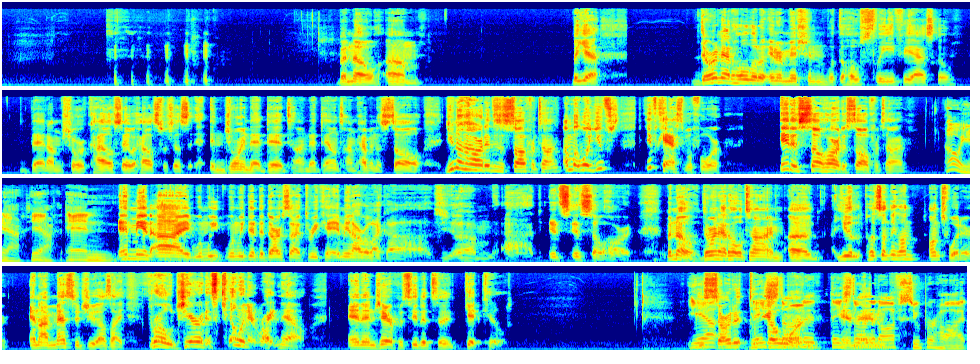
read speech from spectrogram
but no, um, but yeah, during that whole little intermission with the whole sleeve fiasco, that I'm sure Kyle House was just enjoying that dead time, that downtime, having to stall. You know how hard it is to stall for time? I'm like, well, you've you've cast before. It is so hard to stall for time. Oh yeah, yeah, and and me and I when we when we did the Dark Side 3K, me and I were like, ah, um, ah, it's it's so hard. But no, during that whole time, uh, you put something on on Twitter, and I messaged you. I was like, bro, Jared is killing it right now, and then Jared proceeded to get killed. Yeah, he started they started they started then, off super hot.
